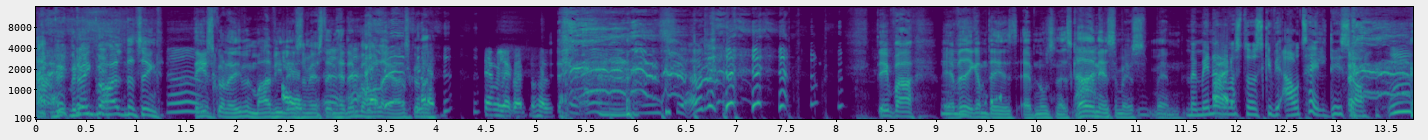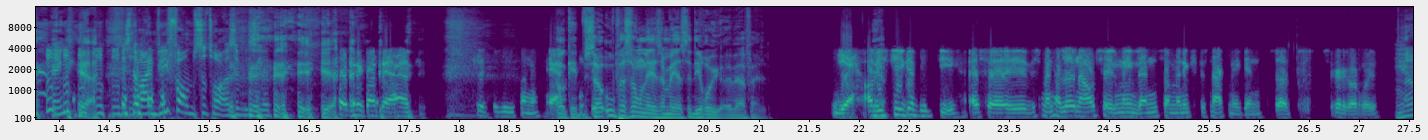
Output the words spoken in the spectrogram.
Nej, vil, vil du ikke beholde den og tænke, det er sgu da alligevel en meget vild sms, den her, den beholder jeg sgu da. Den vil jeg godt beholde. Det er bare, jeg ved ikke, om det er, at nogensinde er skrevet en sms, men... Men mindre der var stået, skal vi aftale det så? Mm, ikke? Ja. Hvis der var en vi-form, så tror jeg også, at vi slet. ja. Så kan det godt være, at. Ja. Okay, så upersonlige sms'er, de ryger i hvert fald. Ja, og hvis de ikke er vigtige. Altså, øh, hvis man har lavet en aftale med en eller anden, som man ikke skal snakke med igen, så, så kan det godt ryge. Nå,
